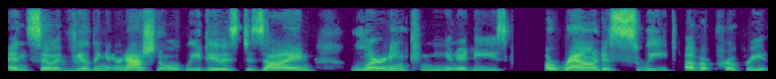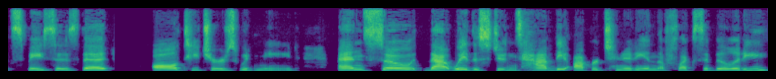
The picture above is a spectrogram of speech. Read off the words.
And so at mm-hmm. Fielding International, what we do is design learning communities around a suite of appropriate spaces that all teachers would need. And so that way, the students have the opportunity and the flexibility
